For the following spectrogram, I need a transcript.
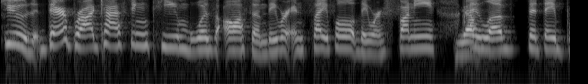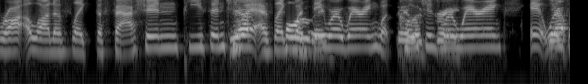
Dude, their broadcasting team was awesome. They were insightful. They were funny. Yep. I love that they brought a lot of like the fashion piece into Yep, it as like what they were wearing, what They coaches were wearing. It was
